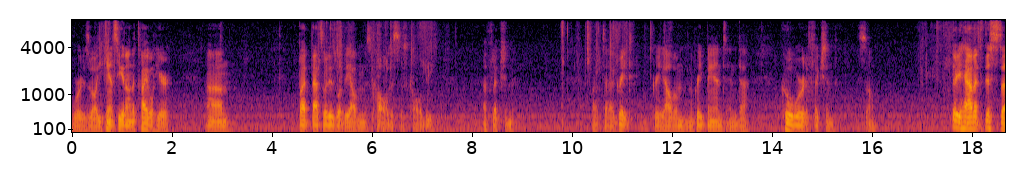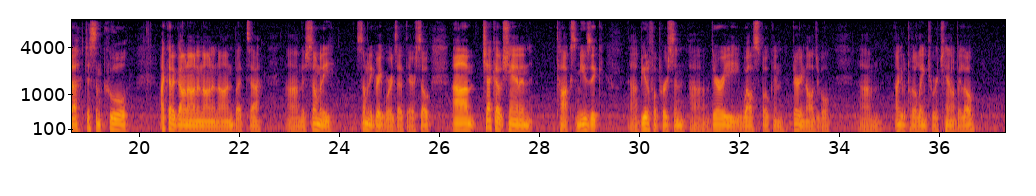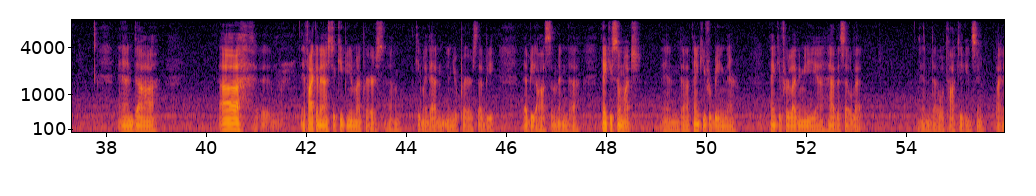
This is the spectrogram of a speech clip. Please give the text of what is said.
word as well. You can't see it on the title here, um, but that's what is what the album is called. This is called the affliction. But uh, great, great album and great band and uh, cool word affliction. So there you have it. Just uh, just some cool. I could have gone on and on and on, but uh, um, there's so many, so many great words out there. So um, check out Shannon Talks Music. Uh, beautiful person, uh, very well spoken, very knowledgeable. Um, I'm going to put a link to her channel below. And uh, uh, if I can ask to keep you in my prayers, um, keep my dad in, in, your prayers, that'd be that'd be awesome. And uh, thank you so much, and uh, thank you for being there. Thank you for letting me uh, have this outlet. And uh, we'll talk to you again soon. Bye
